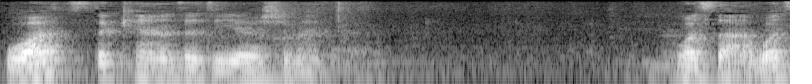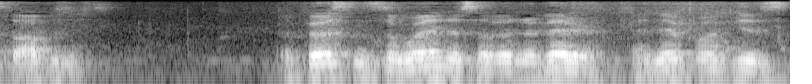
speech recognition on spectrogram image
what's the counter to Yerushalayim? What's the what's the opposite? A person's awareness of an avera and therefore his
